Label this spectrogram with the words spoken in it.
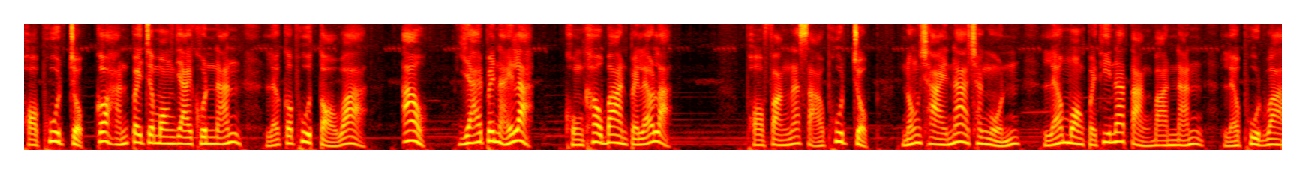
พอพูดจบก็หันไปจะมองยายคนนั้น แล้วก็พูดต่อว่า อ้าว ยายไปไหนล่ะ คงเข้าบ้านไปแล้วล่ะ พอฟังน้าสาวพูดจบ น้องชายหน้าชะงน แล้วมองไปที่หน้าต่างบานนั้น แล้วพูดว่า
